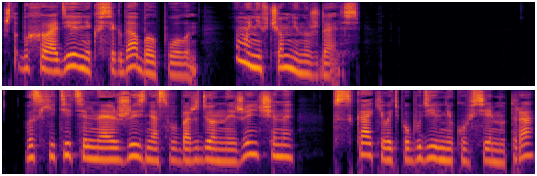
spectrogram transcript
чтобы холодильник всегда был полон, и мы ни в чем не нуждались. Восхитительная жизнь освобожденной женщины — вскакивать по будильнику в семь утра,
